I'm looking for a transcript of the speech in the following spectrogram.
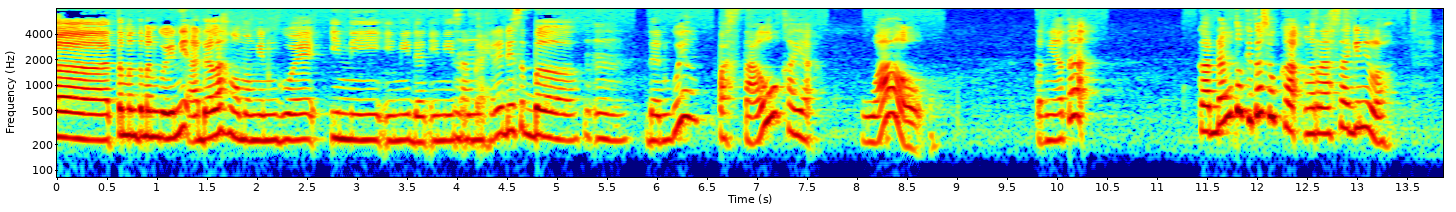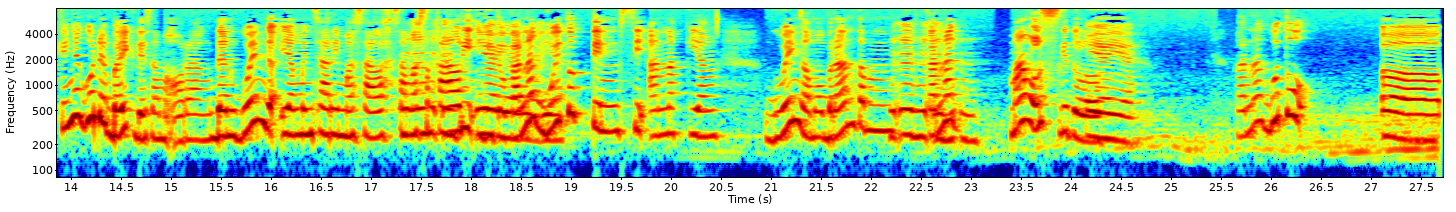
eh, teman-teman gue ini adalah ngomongin gue ini ini dan ini sampai akhirnya dia sebel Mm-mm. dan gue yang pas tahu kayak wow ternyata kadang tuh kita suka ngerasa gini loh kayaknya gue udah baik deh sama orang dan gue nggak yang mencari masalah sama Mm-mm, sekali iya, gitu iya, karena iya, gue iya. tuh tim si anak yang gue nggak mau berantem Mm-mm, karena mm-mm. males gitu loh iya iya karena gue tuh eh,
